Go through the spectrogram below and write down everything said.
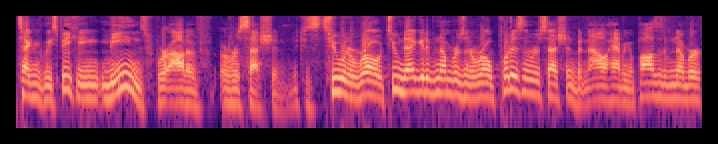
technically speaking means we're out of a recession because two in a row, two negative numbers in a row put us in recession, but now having a positive number,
